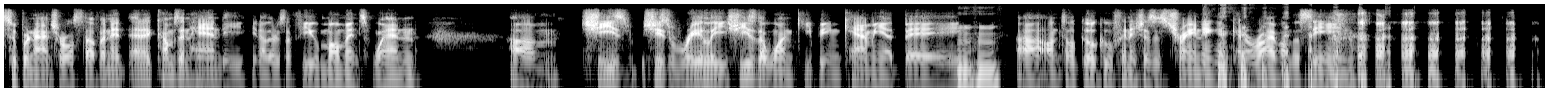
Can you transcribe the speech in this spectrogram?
supernatural stuff, and it and it comes in handy. You know, there's a few moments when, um, she's she's really she's the one keeping Kammi at bay hmm uh, until Goku finishes his training and can arrive on the scene.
